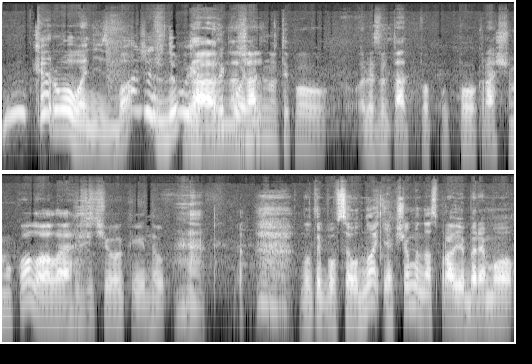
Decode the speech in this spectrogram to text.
Ну, Керованість, бачиш, диви, Да, прикольно. на жаль, ну, типу, результат по, по, по кращому колу, але чуваки, ну Ну, типу, все одно, якщо ми насправді беремо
